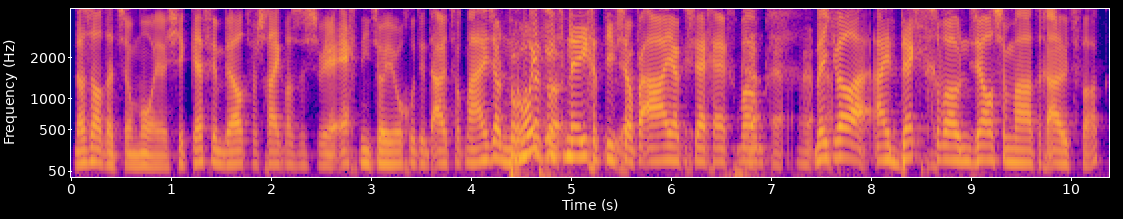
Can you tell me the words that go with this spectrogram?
Dat is altijd zo mooi. Als je Kevin belt, waarschijnlijk was de sfeer echt niet zo heel goed in het uitvak. Maar hij zou Toch nooit even- iets negatiefs over Ajax zeggen. En gewoon, Ja, ja, ja. weet je wel, hij dekt gewoon zelfs een matig uitvak.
